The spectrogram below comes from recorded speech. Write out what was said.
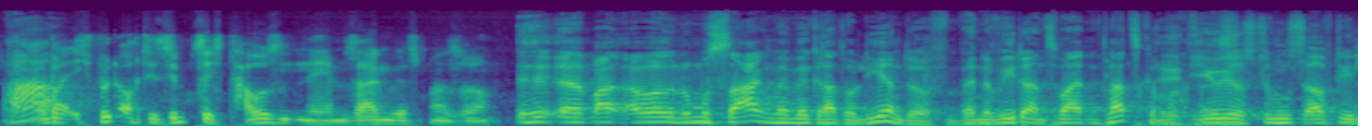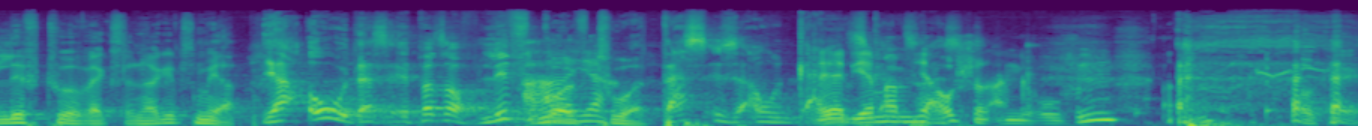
Ah. aber ich würde auch die 70.000 nehmen, sagen wir es mal so. äh, aber aber du musst sagen, wenn wir gratulieren dürfen, wenn du wieder einen zweiten Platz gemacht hast. Julius, du musst auf die Lift-Tour wechseln, da gibt's mehr. Ja, oh, das, pass auf, Lift Ah, Golf ja. Tour. Das ist auch ein ganz, Ja, ja, die haben ganz mich auch heiß- schon angerufen. Okay.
